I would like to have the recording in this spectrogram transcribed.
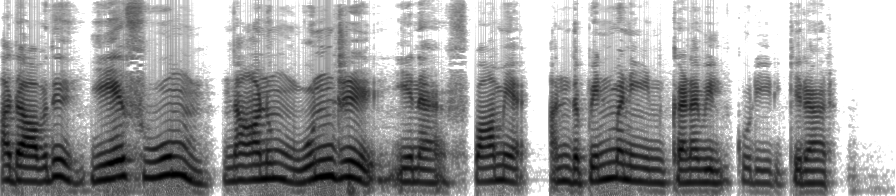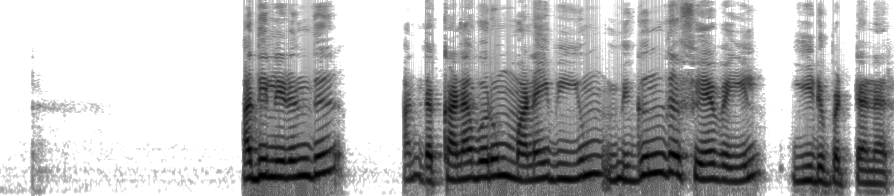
அதாவது இயேசுவும் நானும் ஒன்று என சுவாமி அந்த பெண்மணியின் கனவில் கூறியிருக்கிறார். அதிலிருந்து அந்த கணவரும் மனைவியும் மிகுந்த சேவையில் ஈடுபட்டனர்.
